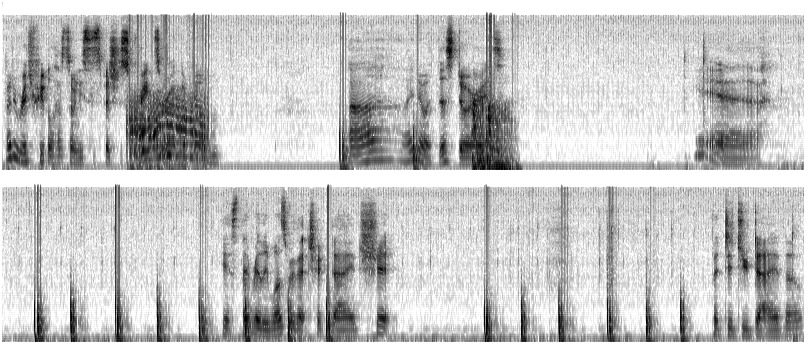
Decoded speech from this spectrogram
Why do rich people have so many suspicious crates around their home? Ah, I know what this door is. Yeah. Yes, that really was where that chick died. Shit. But did you die, though?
